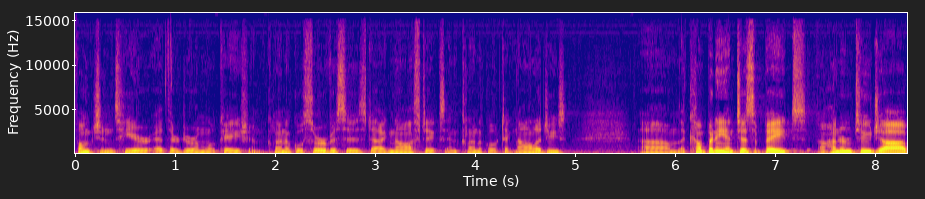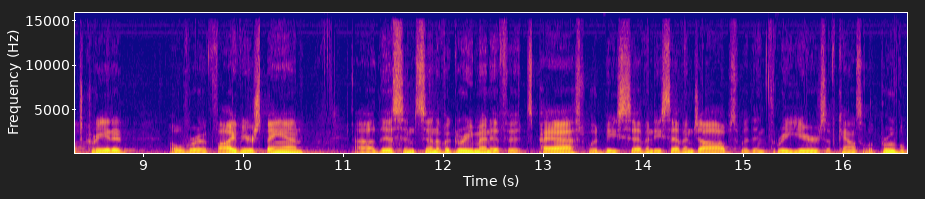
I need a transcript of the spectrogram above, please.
functions here at their Durham location clinical services, diagnostics, and clinical technologies. Um, the company anticipates 102 jobs created over a five year span. Uh, this incentive agreement, if it's passed, would be 77 jobs within three years of council approval.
